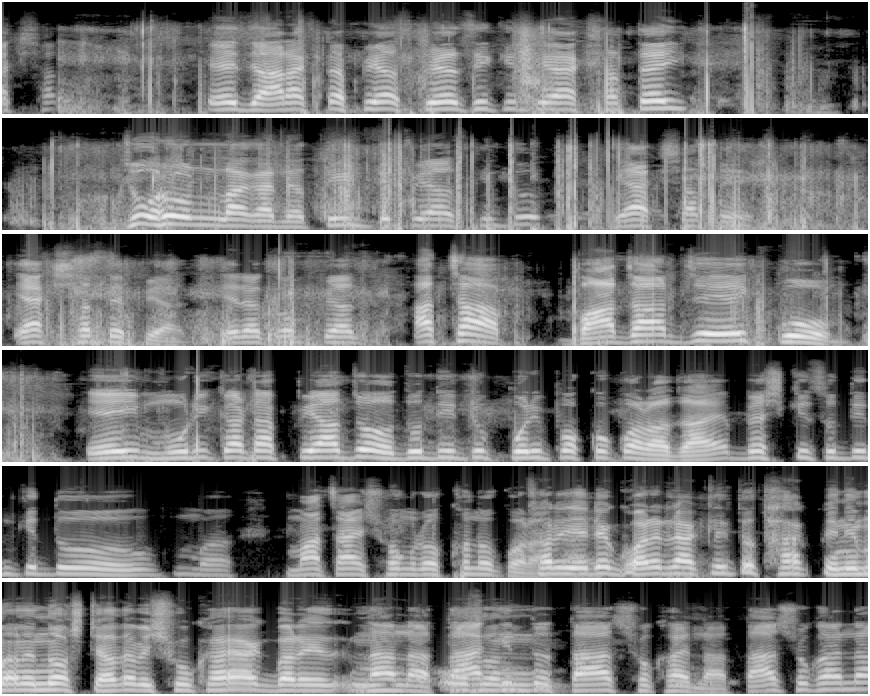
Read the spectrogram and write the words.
একসাথে এই যে আর একটা পেঁয়াজ পেয়েছি কিন্তু একসাথেই জোরন লাগানো তিনটে পেঁয়াজ কিন্তু একসাথে। একসাথে পেঁয়াজ এরকম পেঁয়াজ। আচ্ছা বাজার যে এই কম এই মুড়ি কাটা পেঁয়াজও যদি একটু পরিপক্ক করা যায় বেশ কিছুদিন কিন্তু মাচায় সংরক্ষণও করা এটা ঘরে রাখলে তো থাকবে না মানে নষ্ট হয়ে যাবে শুকায় একবারে না না তা কিন্তু তা শুকায় না তা শুকায় না।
